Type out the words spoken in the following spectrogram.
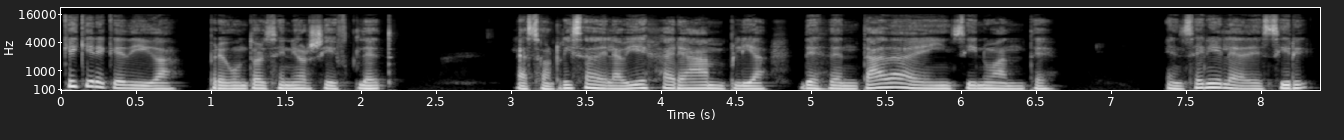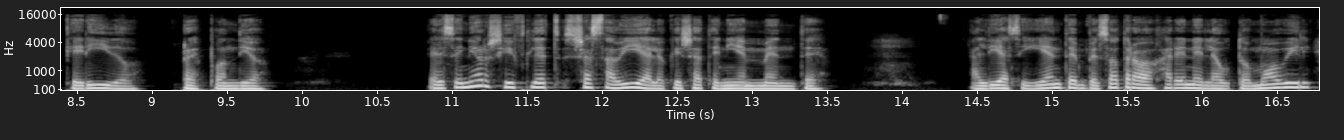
¿Qué quiere que diga? preguntó el señor Shiftlet. La sonrisa de la vieja era amplia, desdentada e insinuante. Enséñele a decir querido, respondió. El señor Shiflet ya sabía lo que ella tenía en mente. Al día siguiente empezó a trabajar en el automóvil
